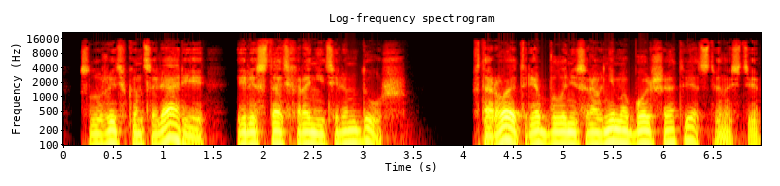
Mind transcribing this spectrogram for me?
— служить в канцелярии или стать хранителем душ. Второе требовало несравнимо большей ответственности.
